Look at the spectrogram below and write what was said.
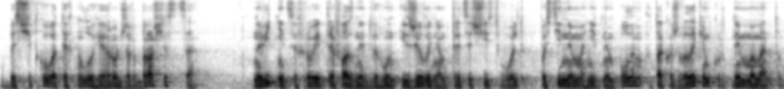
Безщіткова технологія Roger Brushless – це новітній цифровий трифазний двигун із живленням 36 вольт, постійним магнітним полем, а також великим крутним моментом.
